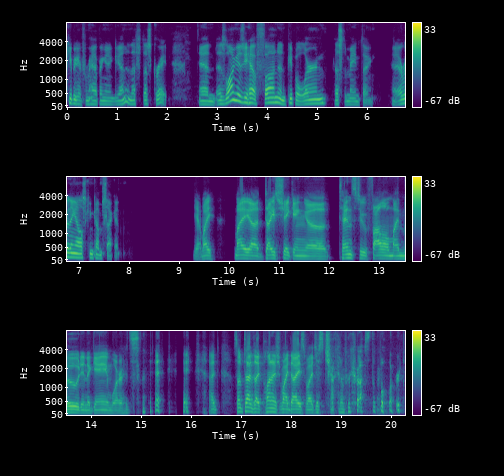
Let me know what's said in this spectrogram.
keeping it from happening again, and that's that's great. And as long as you have fun and people learn, that's the main thing. And everything else can come second. yeah, my my uh, dice shaking uh, tends to follow my mood in a game where it's I sometimes I punish my dice by just chucking them across the board.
